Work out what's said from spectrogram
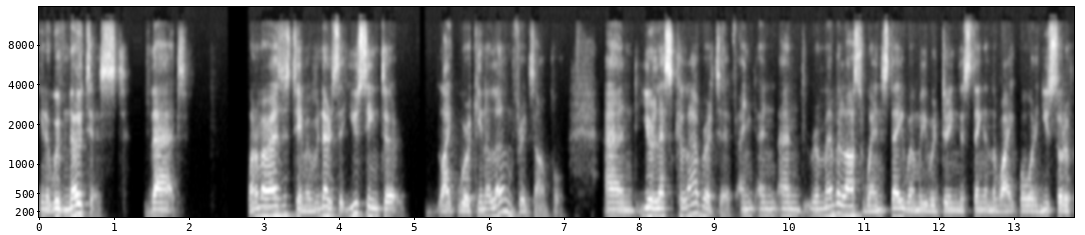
you know, we've noticed that one of our as team, and we've noticed that you seem to like working alone, for example, and you're less collaborative. And and and remember last Wednesday when we were doing this thing on the whiteboard, and you sort of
